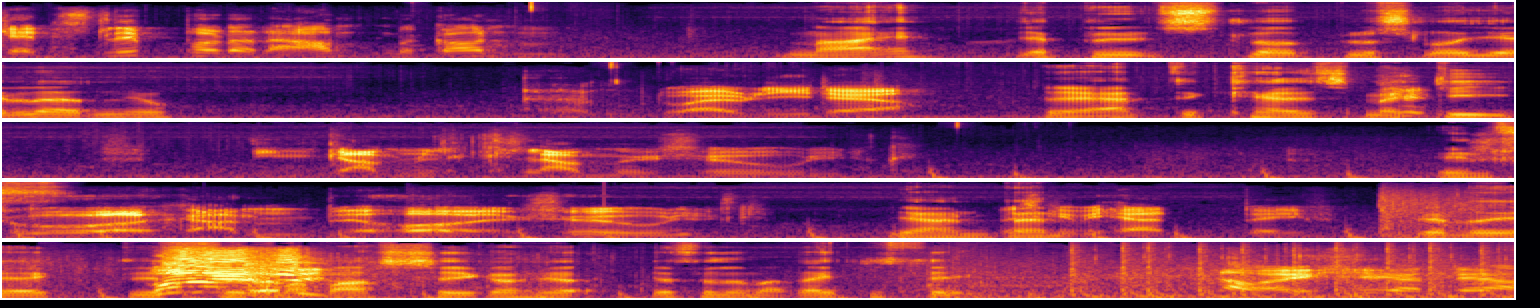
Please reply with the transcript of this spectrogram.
Kan den slippe på dig, der ramte med gunnen? Nej, jeg blev slået, blev slået ihjel af den jo. Du er jo lige der. Ja, det kaldes magi. Din gamle klamme søulk. En Sure, gamle, behåret søulk. jeg er en band. skal vi have, babe? Jeg ved jeg ikke. Det føler mig bare sikker her. Jeg føler mig rigtig sikker. Der var ikke her der.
